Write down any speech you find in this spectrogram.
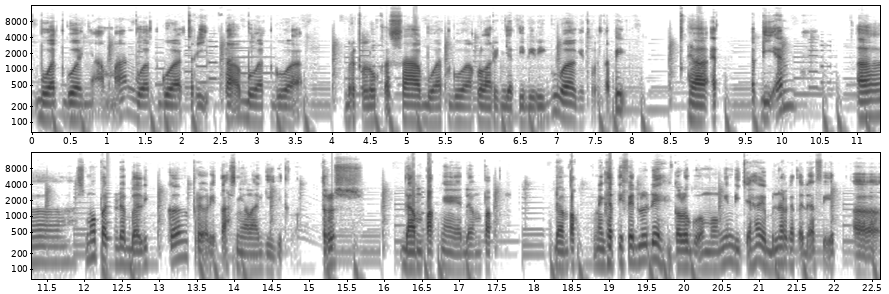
buat gua nyaman, buat gua cerita, buat gua berkeluh kesah buat gua keluarin jati diri gua gitu tapi ya at, at the end eh semua pada balik ke prioritasnya lagi gitu terus dampaknya ya dampak dampak negatifnya dulu deh. Kalau gua omongin di CH ya benar kata David eh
